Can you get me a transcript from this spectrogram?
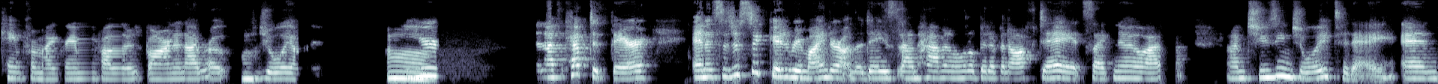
came from my grandfather's barn and i wrote oh. joy on it. Oh. And i've kept it there. And it's just a good reminder on the days that i'm having a little bit of an off day. It's like no i i'm choosing joy today. And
